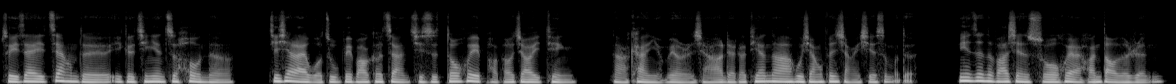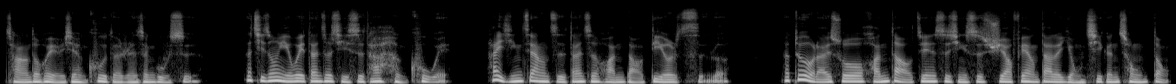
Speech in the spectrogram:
所以在这样的一个经验之后呢，接下来我住背包客栈其实都会跑到交易厅，那看有没有人想要聊聊天啊，互相分享一些什么的。因为真的发现说会来环岛的人，常常都会有一些很酷的人生故事。那其中一位单车骑士，他很酷诶，他已经这样子单车环岛第二次了。那对我来说，环岛这件事情是需要非常大的勇气跟冲动，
